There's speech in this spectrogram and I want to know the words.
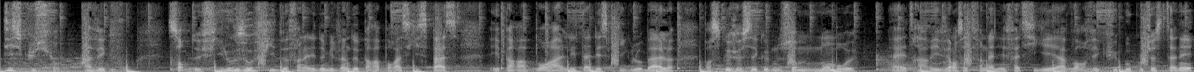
discussion avec vous, sorte de philosophie de fin d'année 2022 par rapport à ce qui se passe et par rapport à l'état d'esprit global, parce que je sais que nous sommes nombreux à être arrivés en cette fin d'année fatigués, à avoir vécu beaucoup de choses cette année.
